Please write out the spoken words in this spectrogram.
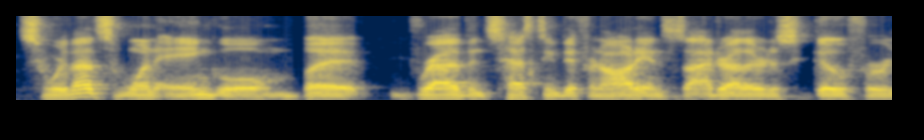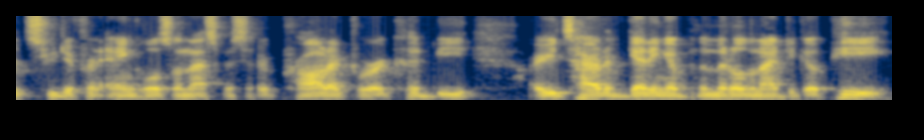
So where that's one angle, but rather than testing different audiences, I'd rather just go for two different angles on that specific product where it could be, are you tired of getting up in the middle of the night to go pee?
